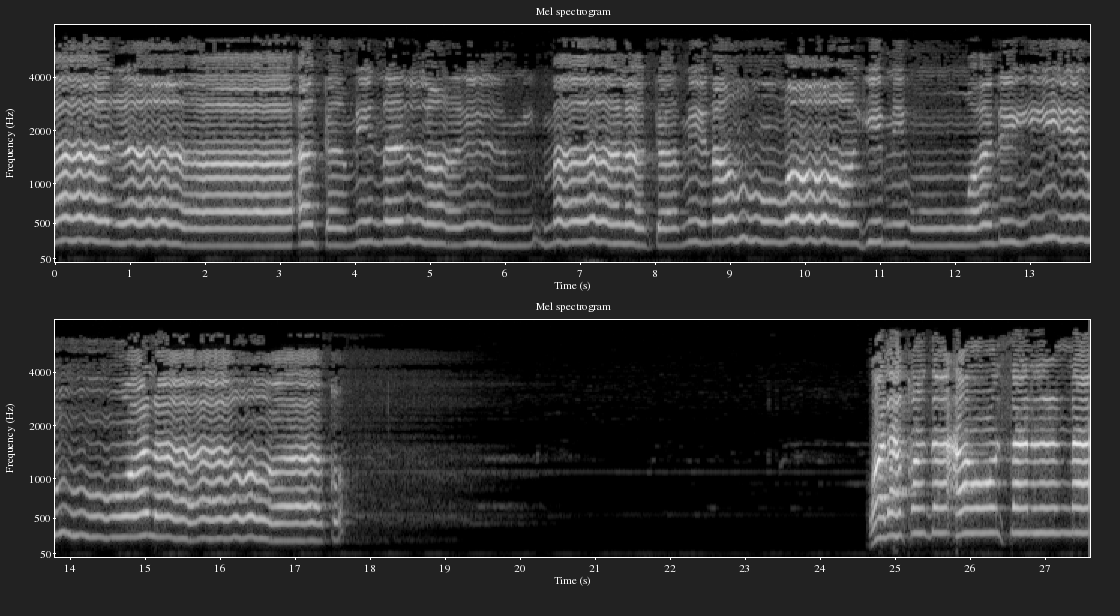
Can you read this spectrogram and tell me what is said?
ما جاءك من العلم ما لك من الله من ولي ولا واق ولقد أرسلنا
